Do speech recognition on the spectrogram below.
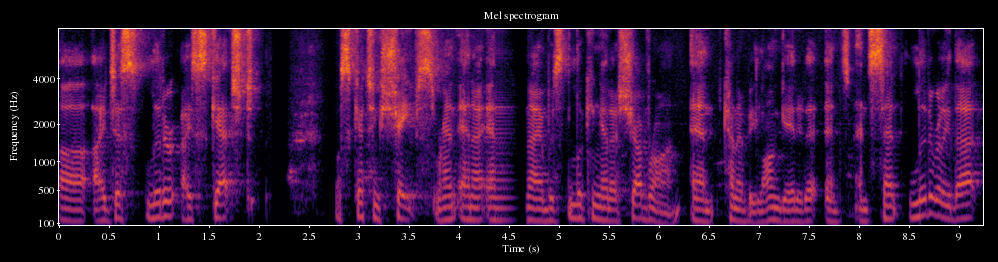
uh, I just literally I sketched was sketching shapes and, and I and I was looking at a chevron and kind of elongated it and, and sent literally that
